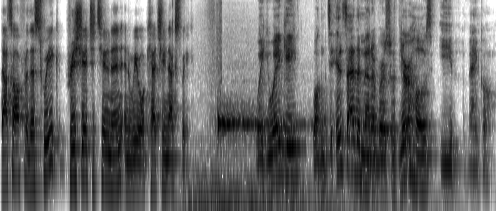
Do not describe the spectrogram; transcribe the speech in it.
That's all for this week. Appreciate you tuning in, and we will catch you next week. Wakey, wakey. Welcome to Inside the Metaverse with your host, Eve Banko.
